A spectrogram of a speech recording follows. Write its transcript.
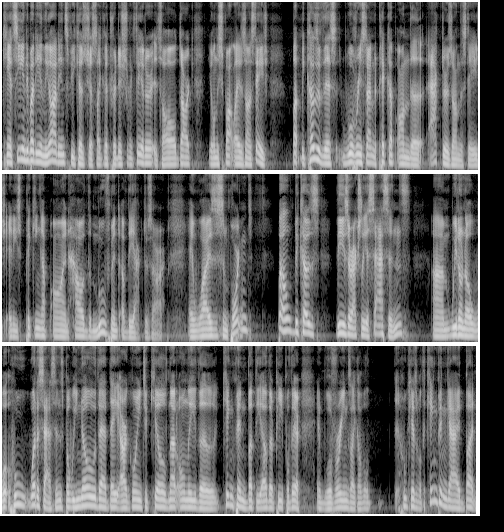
can't see anybody in the audience because just like a traditional theater, it's all dark. The only spotlight is on stage. But because of this, Wolverine's starting to pick up on the actors on the stage, and he's picking up on how the movement of the actors are. And why is this important? Well, because these are actually assassins. Um, we don't know wh- who, what assassins, but we know that they are going to kill not only the kingpin but the other people there. And Wolverine's like, oh, well, who cares about the kingpin guy? But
